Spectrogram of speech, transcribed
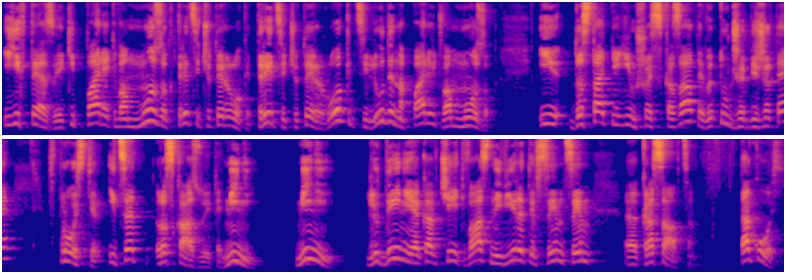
і їх тези, які парять вам мозок 34 роки. 34 роки ці люди напарюють вам мозок. І достатньо їм щось сказати, ви тут же біжите в простір і це розказуєте. Міні. Міні. Людині, яка вчить вас не вірити всім цим е, красавцям. Так ось.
